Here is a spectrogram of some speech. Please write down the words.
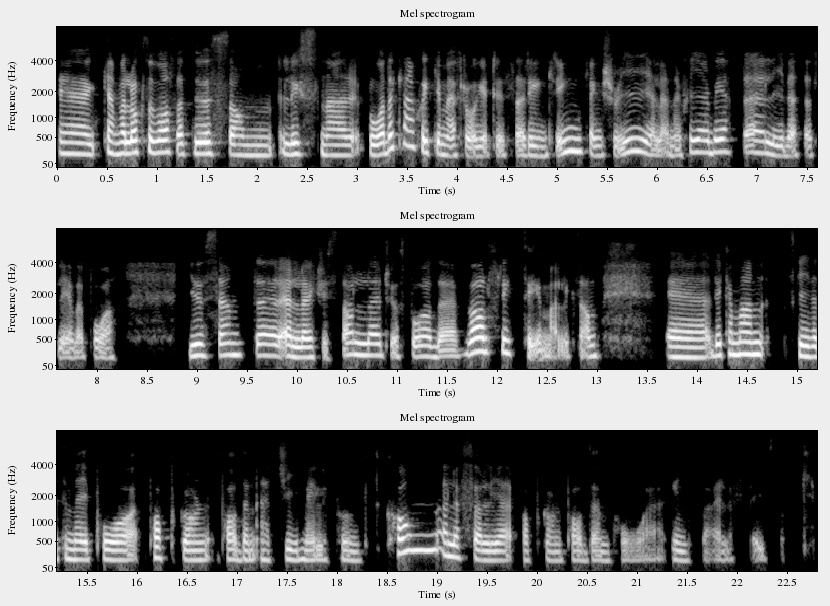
eh, kan väl också vara så att du som lyssnar både kan skicka med frågor till Sarin kring feng shui eller energiarbete, livet att leva på ljuscenter eller kristaller till oss båda. Valfritt tema liksom. Eh, det kan man skriver till mig på popcornpodden gmail.com eller följer Popcornpodden på eh, Insta eller Facebook.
